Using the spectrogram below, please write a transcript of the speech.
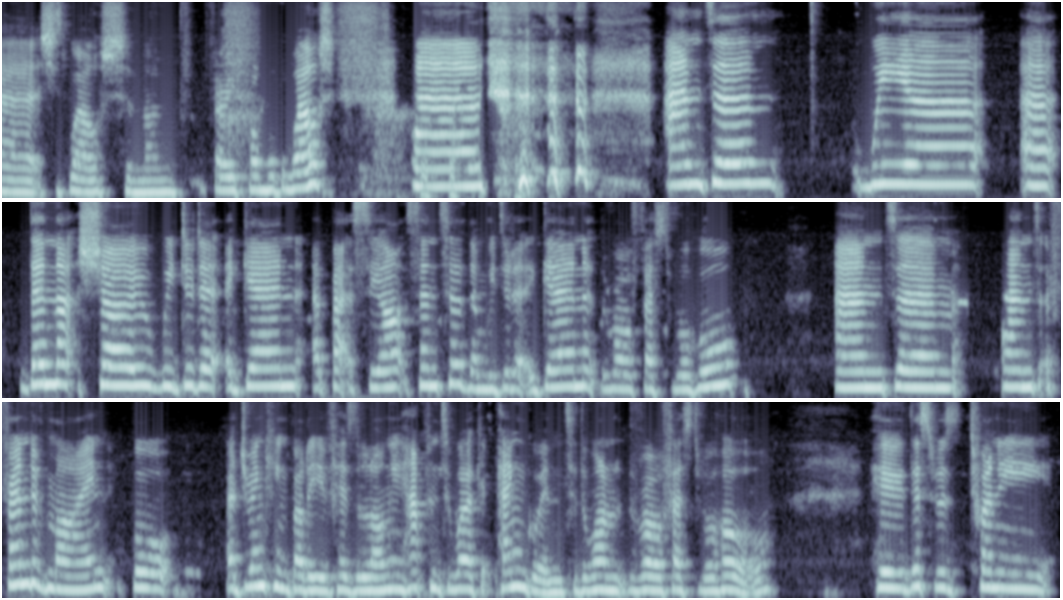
uh, she's Welsh, and I'm very fond of the Welsh. Uh, and um, we uh, uh, then that show we did it again at Battersea Arts Centre. Then we did it again at the Royal Festival Hall, and um, and a friend of mine brought a drinking buddy of his along. He happened to work at Penguin to the one at the Royal Festival Hall. Who this was 20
